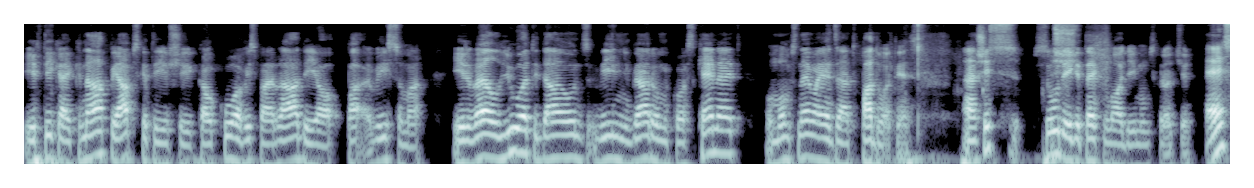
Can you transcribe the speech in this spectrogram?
ir tikai knapi apskatījuši kaut ko vispār radio visumā. Ir vēl ļoti daudz viļņu garumi, ko skenēt, un mums nevajadzētu padoties. Šis Sūdīga tehnoloģija mums kroči ir. Es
